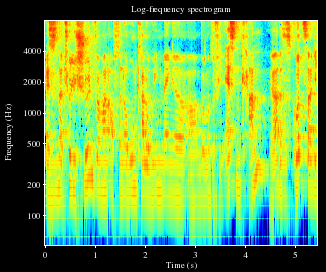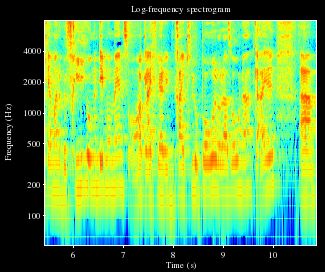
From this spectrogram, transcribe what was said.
es ist natürlich schön, wenn man auf so einer hohen Kalorienmenge, ähm, wenn man so viel essen kann. Ja, das ist kurzzeitig immer eine Befriedigung in dem Moment. So, oh, gleich wieder den 3 Kilo Bowl oder so, ne? Geil. Ähm,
